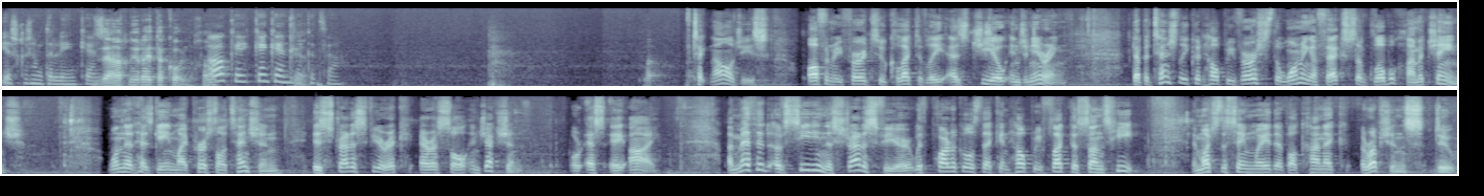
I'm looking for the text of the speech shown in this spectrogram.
יש לך שם את הלינק, כן. זה אנחנו נראה את הכל, נכון? אוקיי, כן, כן, זה קצר. Technologies, often referred to collectively as geoengineering, that potentially could help reverse the warming effects of global climate change. One that has gained my personal attention is stratospheric aerosol injection, or SAI, a method of seeding the stratosphere with particles that can help reflect the sun's heat in much the same way that volcanic eruptions do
